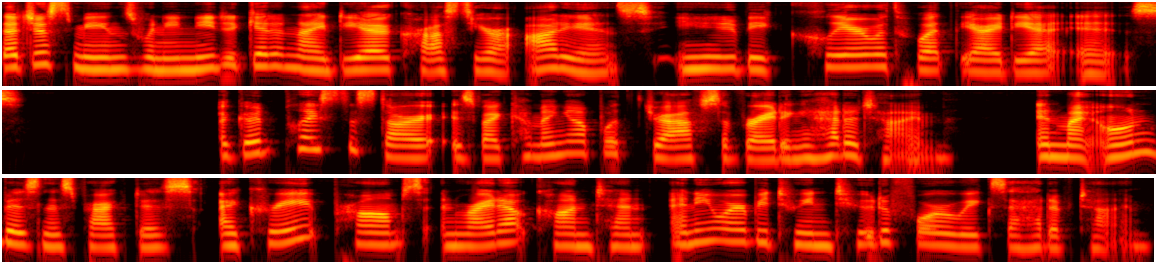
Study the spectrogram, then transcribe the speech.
That just means when you need to get an idea across to your audience, you need to be clear with what the idea is. A good place to start is by coming up with drafts of writing ahead of time in my own business practice, I create prompts and write out content anywhere between two to four weeks ahead of time.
